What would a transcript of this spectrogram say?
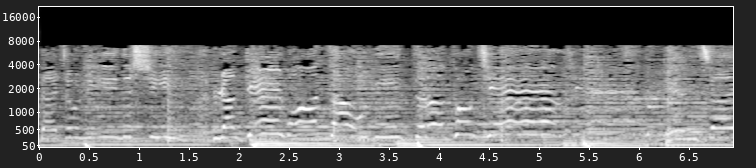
带走你的心，让给我逃避的空间。连在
